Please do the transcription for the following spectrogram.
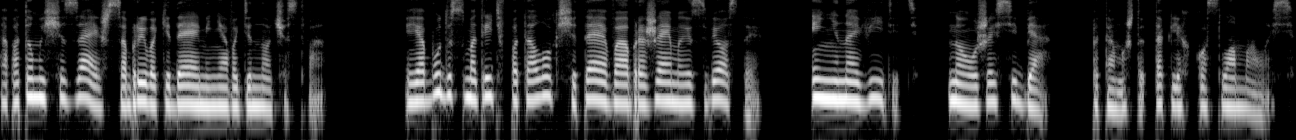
а потом исчезаешь с обрыва, кидая меня в одиночество. Я буду смотреть в потолок, считая воображаемые звезды, и ненавидеть, но уже себя, потому что так легко сломалась.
